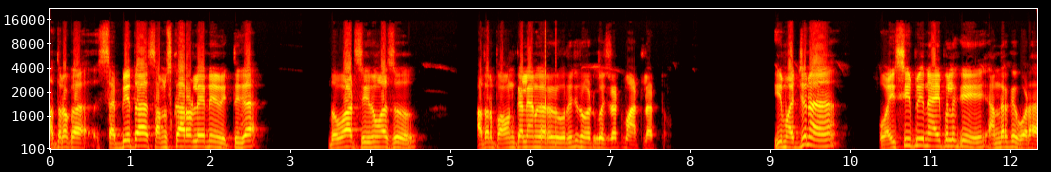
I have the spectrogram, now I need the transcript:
అతను ఒక సభ్యత సంస్కారం లేని వ్యక్తిగా దువ్వాడు శ్రీనివాసు అతను పవన్ కళ్యాణ్ గారి గురించి నోటికి వచ్చినట్టు మాట్లాడటం. ఈ మధ్యన వైసీపీ నాయకులకి అందరికీ కూడా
